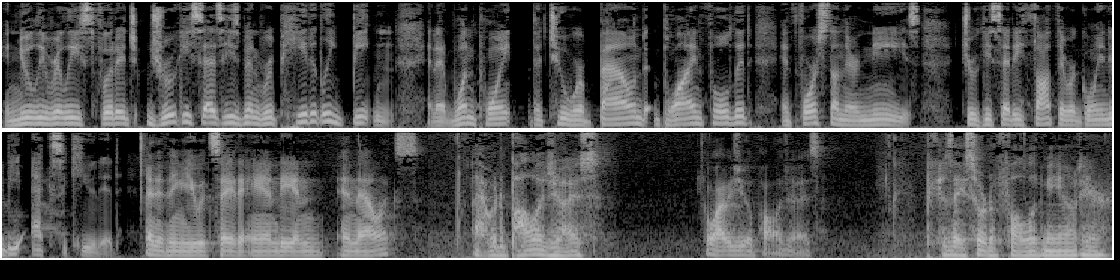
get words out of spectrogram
In newly released footage, Drueke says he's been repeatedly beaten, and at one point, the two were bound, blindfolded, and forced on their knees. Drueke said he thought they were going to be executed. Anything you would say to Andy and, and Alex? I would apologize. Why would you apologize? Because they sort of followed me out here.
